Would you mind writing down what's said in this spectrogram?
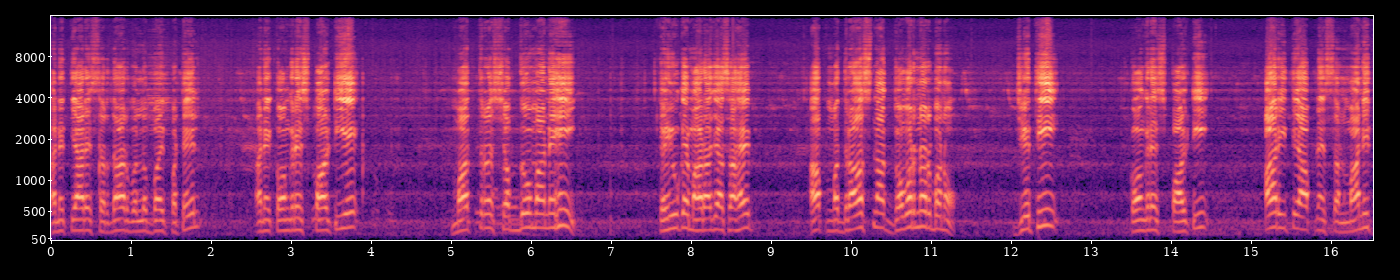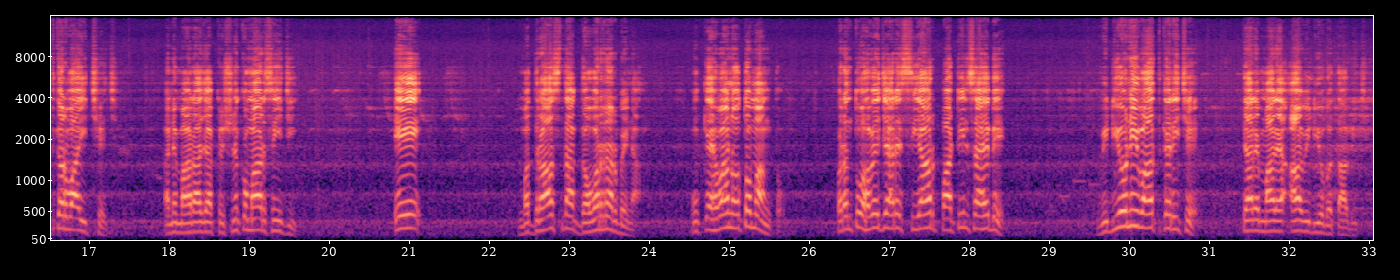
અને ત્યારે સરદાર વલ્લભભાઈ પટેલ અને કોંગ્રેસ પાર્ટીએ માત્ર શબ્દોમાં નહીં, કહ્યું કે મહારાજા સાહેબ, આપ મદ્રાસના ગવર્નર બનો, જેથી કોંગ્રેસ પાર્ટી આ રીતે આપને સન્માનિત કરવા ઈચ્છે છે. અને મહારાજા કૃષ્ણકુમારસિંહજી એ મદ્રાસના ગવર્નર બન્યા. હું કહેવા નહોતો માંગતો. પરંતુ હવે જ્યારે સી આર પાટીલ સાહેબે વિડીયોની વાત કરી છે ત્યારે મારે આ વીડિયો બતાવી છે.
